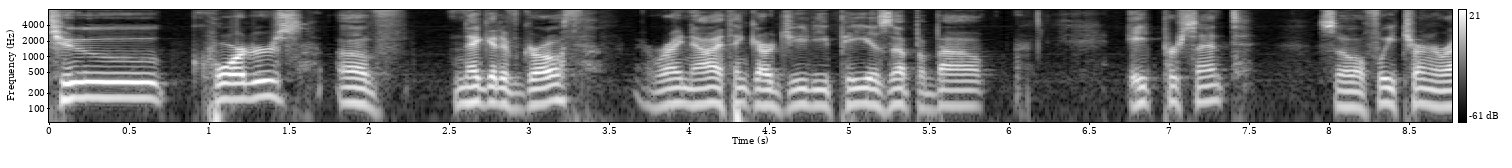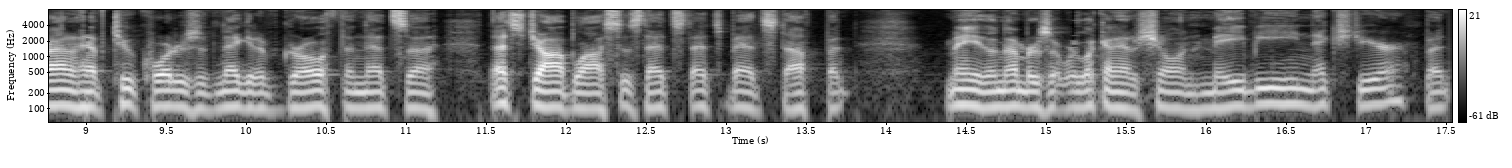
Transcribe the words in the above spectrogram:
two quarters of negative growth. Right now, I think our GDP is up about 8%. So if we turn around and have two quarters of negative growth, then that's uh, that's job losses. That's that's bad stuff. But many of the numbers that we're looking at are showing maybe next year, but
